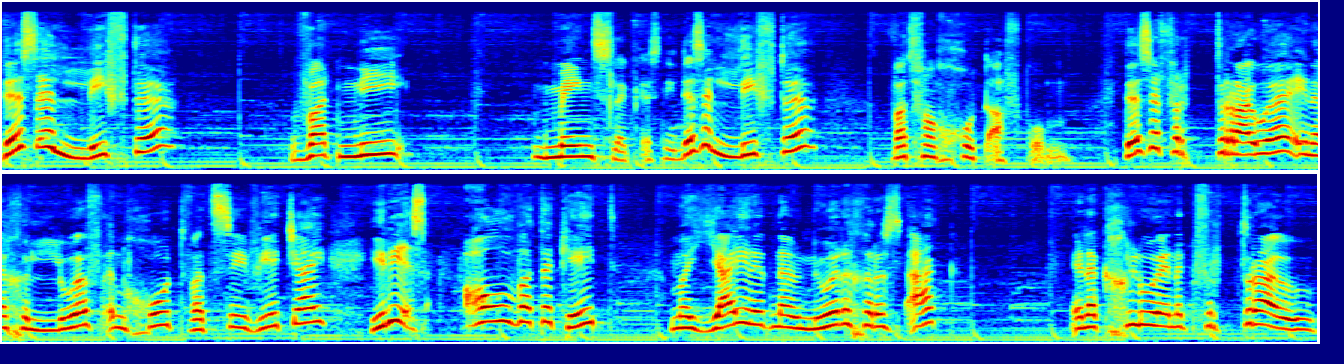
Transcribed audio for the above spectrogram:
Dis 'n liefde wat nie menslik is nie. Dis 'n liefde wat van God afkom. Dis 'n vertroue en 'n geloof in God wat sê, weet jy, hierdie is al wat ek het, maar jy het dit nou nodiger as ek. En ek glo en ek vertrou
